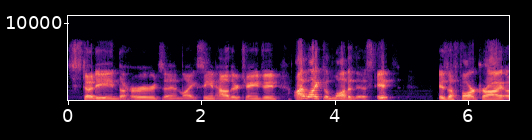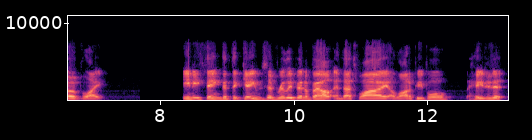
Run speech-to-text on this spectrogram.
studying the herds and like seeing how they're changing. I liked a lot of this. It is a far cry of like anything that the games have really been about and that's why a lot of people hated it.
